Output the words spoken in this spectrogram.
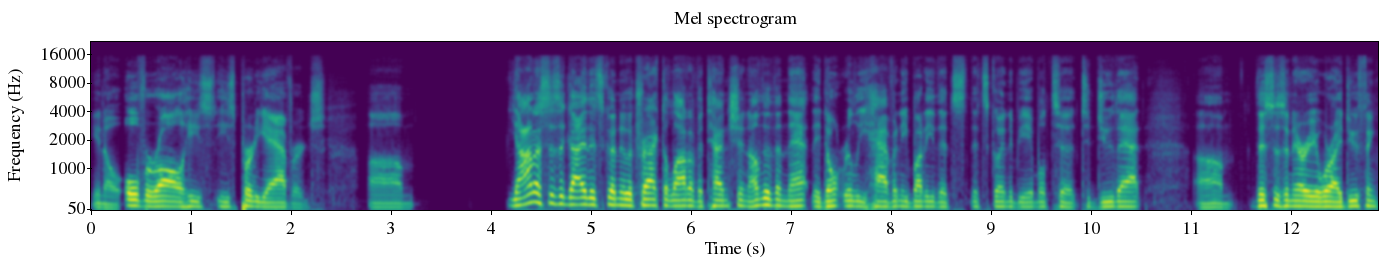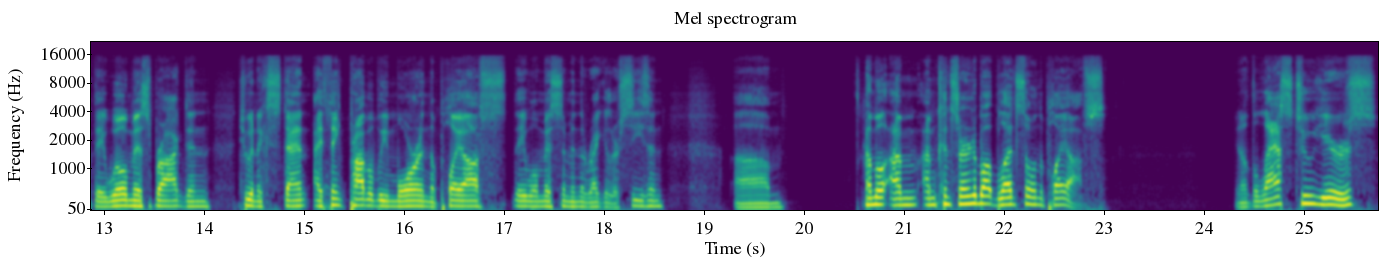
you know, overall he's he's pretty average. Um, Giannis is a guy that's going to attract a lot of attention. Other than that, they don't really have anybody that's that's going to be able to to do that. Um, this is an area where I do think they will miss Brogdon to an extent. I think probably more in the playoffs. They will miss him in the regular season. Um, I'm I'm I'm concerned about Bledsoe in the playoffs. You know, the last two years,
